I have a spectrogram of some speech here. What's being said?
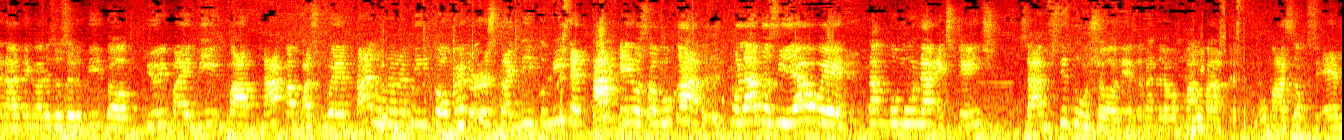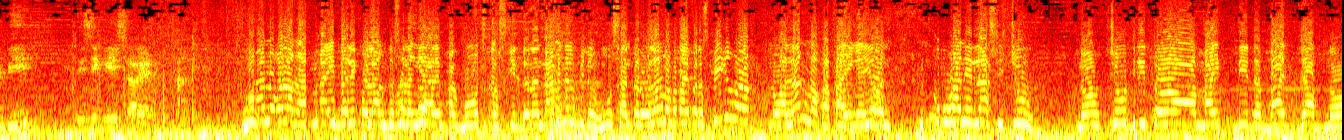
tingnan natin kung ano susunod dito. Purify being pop, nakapaswell, talo na na dito. Better Earth Strike being committed. RKO sa mukha. Mula doon si Yahweh. Takbo muna, exchange. Substitution. Ito na dalawang mapa. Pumasok si MB. Disengage na rin. Maano ko lang ha, maibalik ko lang doon sa nangyaring pagbuhos ng skill doon. Ang dami nilang binuhusan pero walang napatay. Pero speaking of walang napatay ngayon, nakuha nila si Chu. No, Chu dito ah, might did a bad job, no?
